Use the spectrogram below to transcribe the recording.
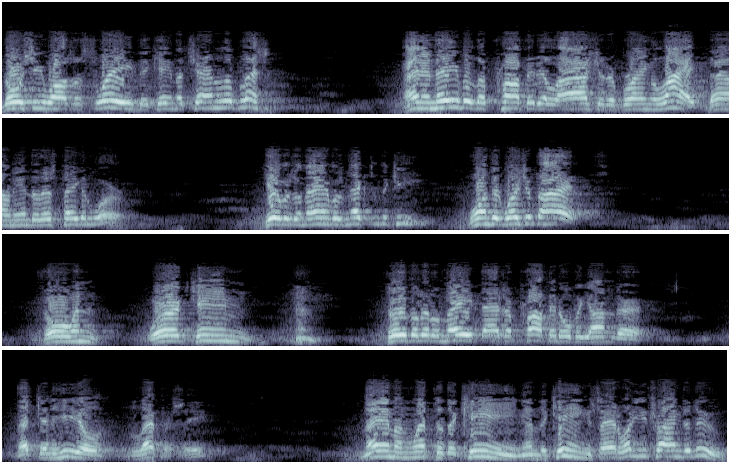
though she was a slave, became a channel of blessing and enabled the prophet Elisha to bring light down into this pagan world. Here was a man who was next to the king, one that worshipped idols. So when word came through the little maid, there's a prophet over yonder that can heal leprosy. Naaman went to the king, and the king said, What are you trying to do?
